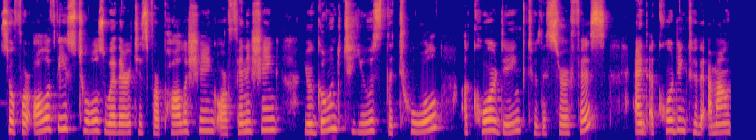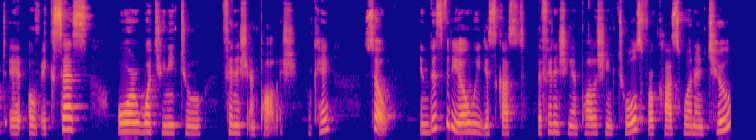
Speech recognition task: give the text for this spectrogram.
so for all of these tools whether it is for polishing or finishing you're going to use the tool according to the surface and according to the amount of excess or what you need to finish and polish, okay? So in this video, we discussed the finishing and polishing tools for class 1 and 2,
